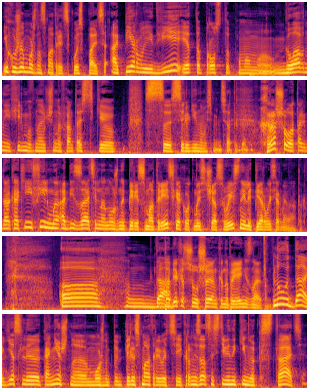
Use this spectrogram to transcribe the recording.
их уже можно смотреть сквозь пальцы. А первые две — это просто, по-моему, главные фильмы в научной фантастике с середины 80-х годов. Хорошо, тогда какие фильмы обязательно нужно пересмотреть, как вот мы сейчас выяснили, «Первый Терминатор»? А, да. Побег из Шоушенка, например, я не знаю. Там. Ну да, если, конечно, можно пересматривать экранизации Стивена Кинга. Кстати,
